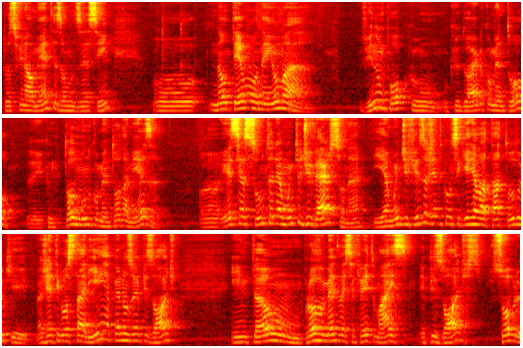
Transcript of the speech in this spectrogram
para os finalmente, vamos dizer assim, o, não temos nenhuma. Vindo um pouco o que o Eduardo comentou, e que todo mundo comentou da mesa, esse assunto ele é muito diverso, né? E é muito difícil a gente conseguir relatar tudo que a gente gostaria em apenas um episódio. Então, provavelmente vai ser feito mais episódios sobre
